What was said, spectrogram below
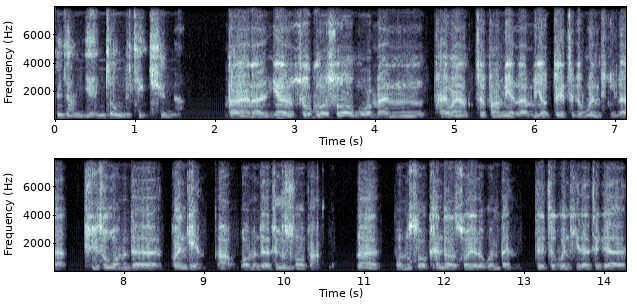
非常严重的警讯呢。当然了，因为如果说我们台湾这方面呢，没有对这个问题呢提出我们的观点啊，我们的这个说法，那我们所看到所有的文本对这个问题的这个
